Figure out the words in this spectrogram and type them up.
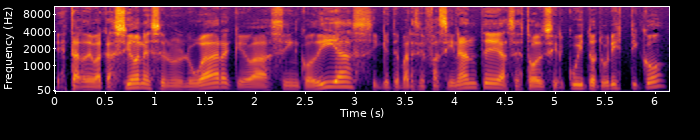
Estar de vacaciones en un lugar que va cinco días y que te parece fascinante, haces todo el circuito turístico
